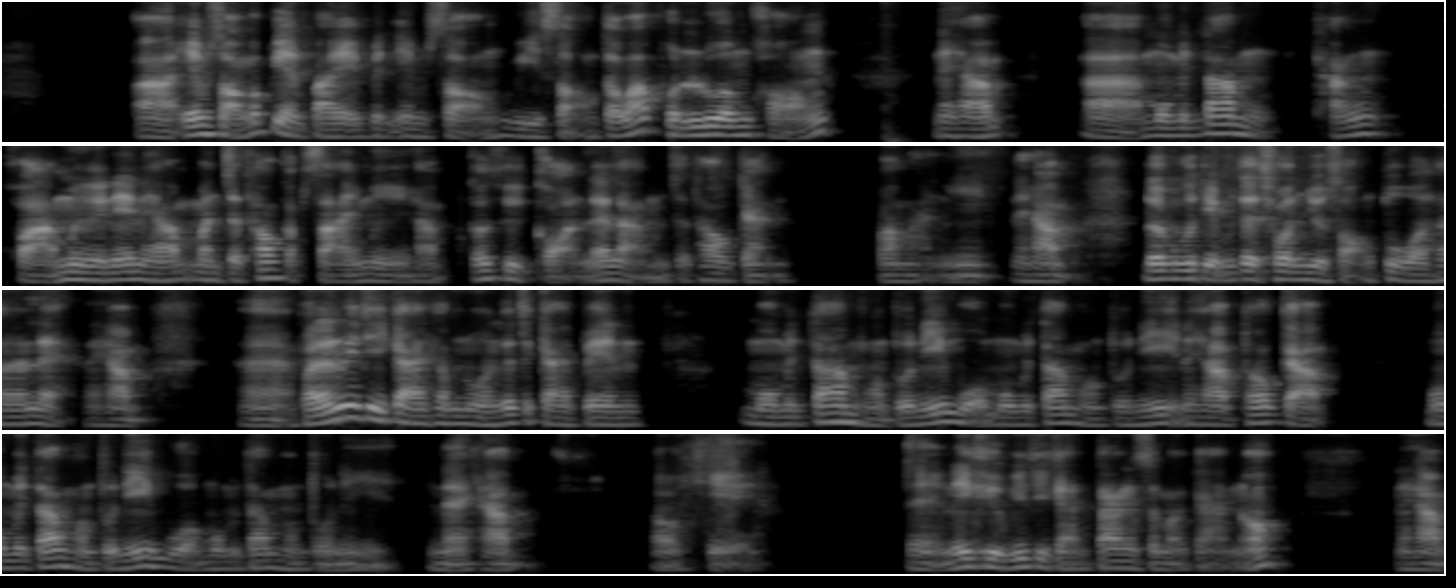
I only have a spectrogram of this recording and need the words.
1อ่า m 2ก็เปลี่ยนไปเป็น m 2 v 2แต่ว่าผลรวมของนะครับ โมเมนตัมทั้งขวามือเนี่ยนะครับ มันจะเท่ากับซ้ายมือครับ ก็คือก่อนและหลังมันจะเท่ากันประมาณนี้นะครับ โดยปกติมันจะชนอยู่ 2 ตัวเท่านั้นแหละนะครับเพราะฉะนั้นวิธีการคำนวณก็จะกลายเป็นโมเมนตัมของตัวนี้บวกโมเมนตัมของตัวนี้นะครับ เท่ากับโมเมนตัมของตัวนี้บวกโมเมนตัมของตัวนี้นะครับโอเคนี่คือวิธีการตั้งสมการเนาะนะครับ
